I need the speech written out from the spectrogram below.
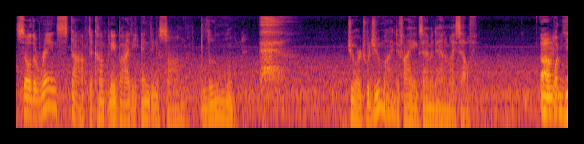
So the rain stopped, accompanied by the ending song, Blue Moon. George, would you mind if I examined Anna myself? Um, what more do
